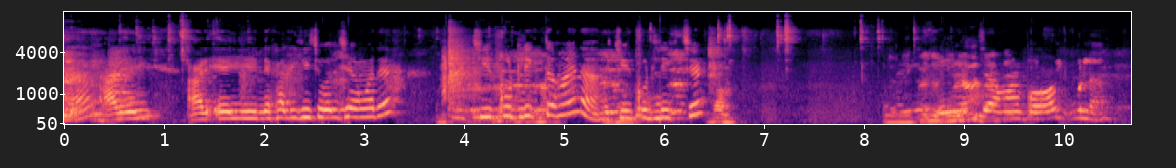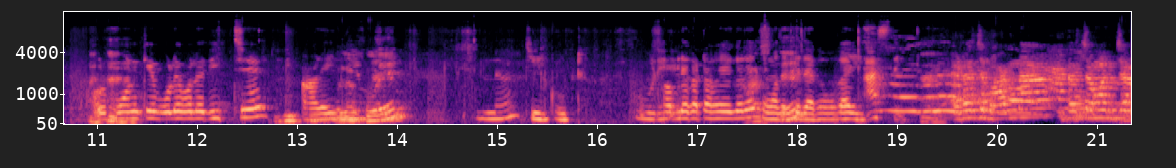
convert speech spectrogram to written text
হ্যাঁ আর এই আর এই লেখালেখি চলছে আমাদের। চিরকুট লিখতে হয় না? চিরকুট লিখছে। এই হচ্ছে আমার বর ওর বোনকে বলে বলে দিচ্ছে আর এই চিরকুট সব লেখাটা হয়ে গেলে তোমাদেরকে দেখাবো গাইস এটা হচ্ছে ভাগনা এটা হচ্ছে আমার যা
